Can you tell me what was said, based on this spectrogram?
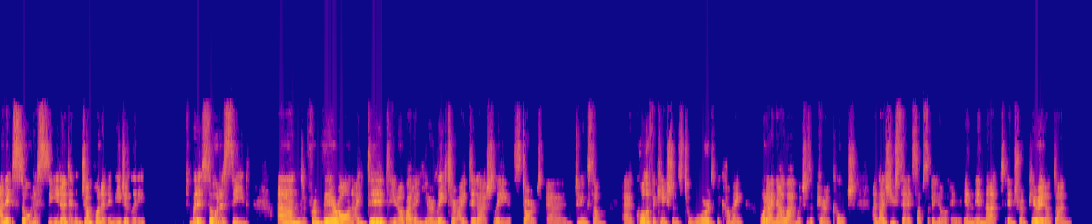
And it sowed a seed. I didn't jump on it immediately, but it sowed a seed and from there on i did you know about a year later i did actually start uh, doing some uh, qualifications towards becoming what i now am which is a parent coach. And as you said subs- you know in in that interim period i've done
